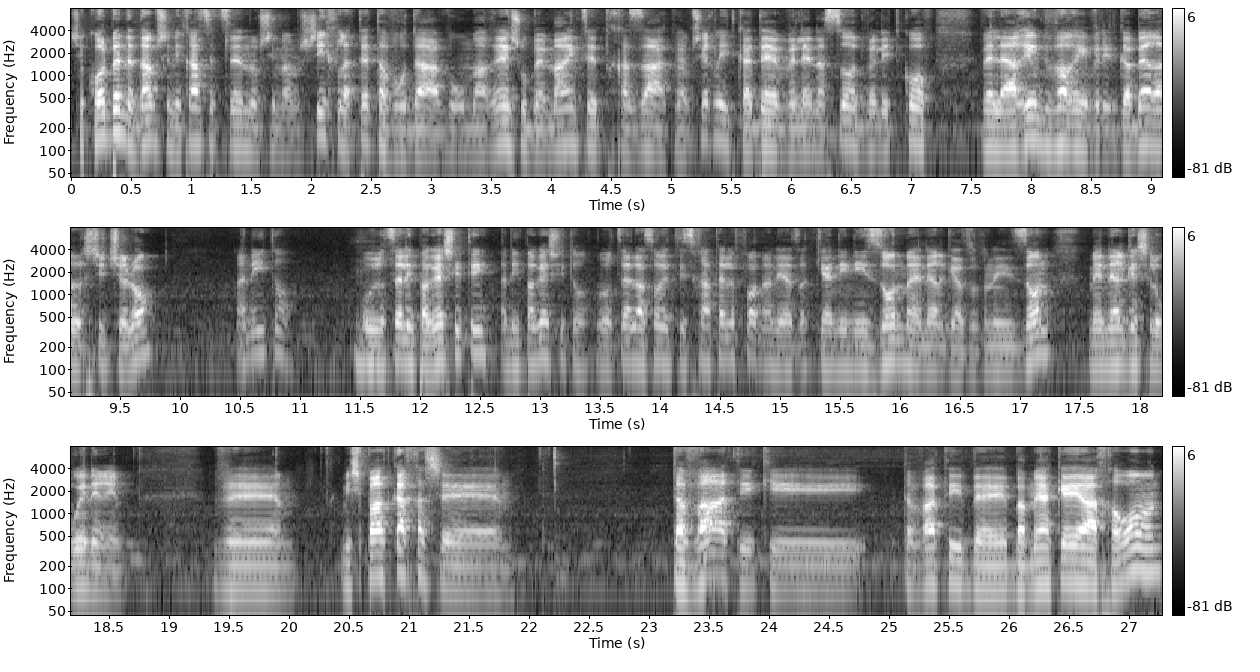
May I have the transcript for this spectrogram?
שכל בן אדם שנכנס אצלנו, שממשיך לתת עבודה, והוא מראה שהוא ב mindset חזק, וימשיך להתקדם, ולנסות, ולתקוף, ולהרים דברים, ולהתגבר על ה shit שלו, אני איתו. הוא ירצה להיפגש איתי, אני אפגש איתו. הוא ירצה לעשות איתי שיחת טלפון, אני כי אני ניזון מהאנרגיה הזאת, אני ניזון מאנרגיה של ווינרים. ומשפט ככה שטבעתי, כי טבעתי במאה K האחרון,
